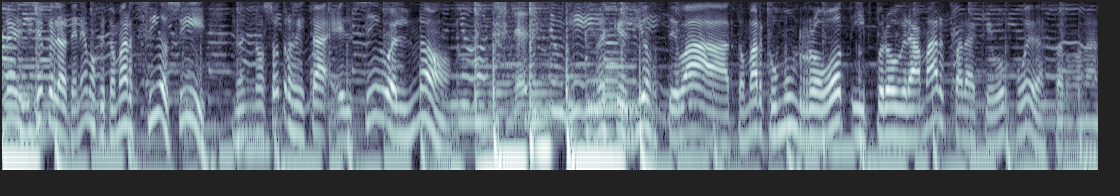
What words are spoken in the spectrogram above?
Una decisión que la tenemos que tomar sí o sí. Nosotros está el sí o el no. Es que Dios te va a tomar como un robot y programar para que vos puedas perdonar.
